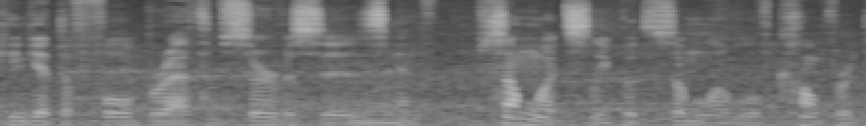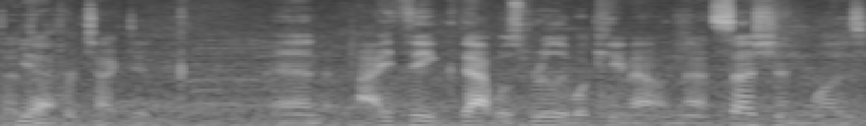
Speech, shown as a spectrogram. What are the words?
can get the full breadth of services and somewhat sleep with some level of comfort that Mm. Yeah. they're protected? And I think that was really what came out in that session was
